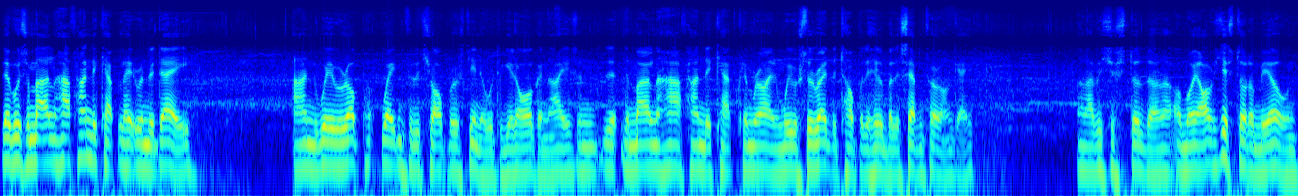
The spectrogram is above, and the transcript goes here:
there was a mile and a half handicap later in the day, and we were up waiting for the choppers, you know, to get organised. And the, the, mile and a half handicap came around, and we were still right at the top of the hill by the seven furlong gate. And I was just stood there, I, I was just stood on my own,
